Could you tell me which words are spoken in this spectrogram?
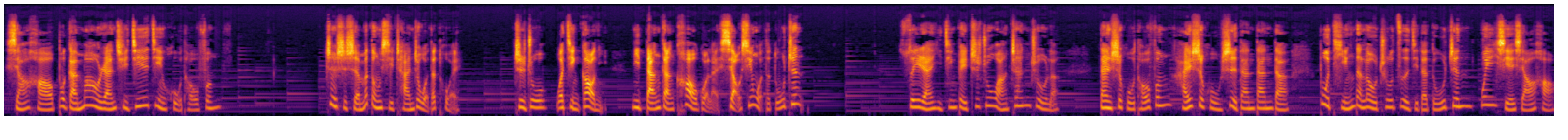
小好不敢贸然去接近虎头蜂。这是什么东西缠着我的腿？蜘蛛，我警告你，你胆敢靠过来，小心我的毒针！虽然已经被蜘蛛网粘住了，但是虎头蜂还是虎视眈眈的，不停地露出自己的毒针，威胁小好。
